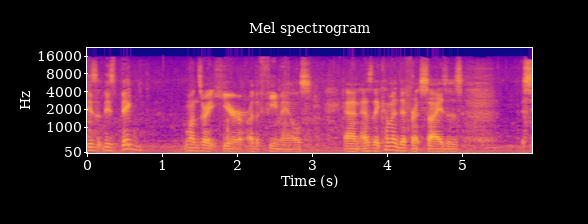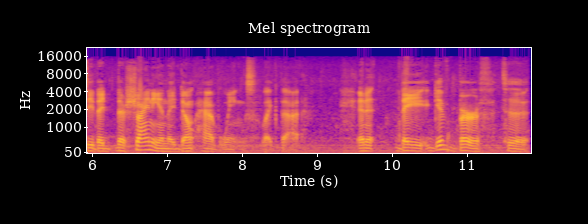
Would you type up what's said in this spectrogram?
these, these big ones right here are the females. And as they come in different sizes, see they, they're shiny and they don't have wings like that. And it, they give birth to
